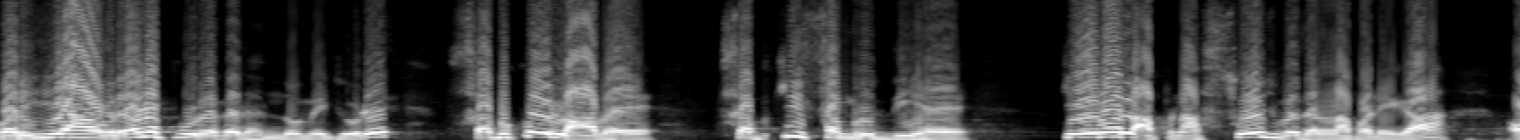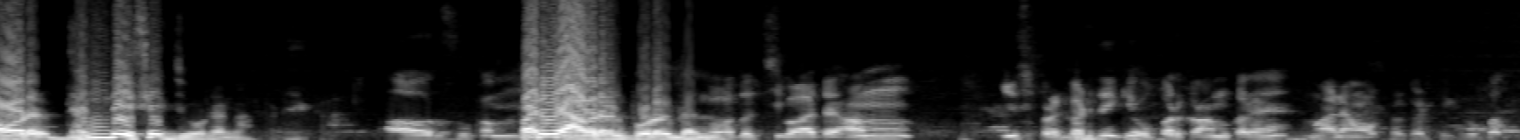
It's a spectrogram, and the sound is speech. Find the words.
पर्यावरण पूरक धंधों में जोड़े। सबको लाभ है सबकी समृद्धि है। केवल अपना सोच बदलना पड़ेगा और धंधे से जोड़ना पड़ेगा। और पर्यावरण पूर्वक धंधा। बहुत अच्छी बात है। हम इस प्रकृति के ऊपर काम कर रहे मानव और प्रकृति के ऊपर।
